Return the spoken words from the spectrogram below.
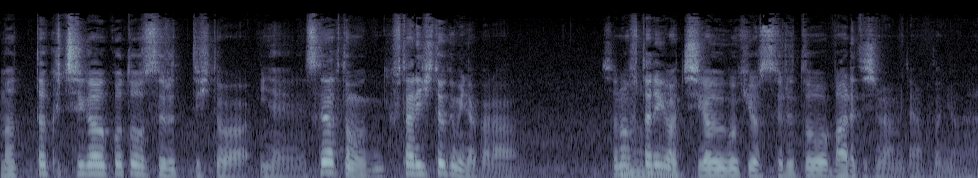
全く違うことをするって人はいないよね。少なくとも2人1組だからその2人が違う動きをするとバレてしまうみたいなことにはなる、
